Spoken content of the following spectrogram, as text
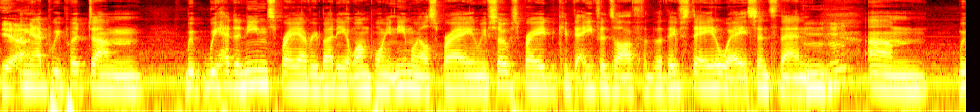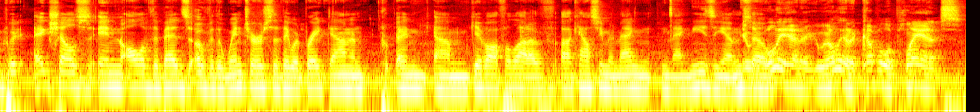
Yeah. I mean, I, we put um, we, we had to neem spray everybody at one point, neem oil spray, and we've soap sprayed to keep the aphids off, but they've stayed away since then. Mm-hmm. Um, we put eggshells in all of the beds over the winter so they would break down and and um, give off a lot of uh, calcium and mag- magnesium. Yeah, so we only had a, we only had a couple of plants.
